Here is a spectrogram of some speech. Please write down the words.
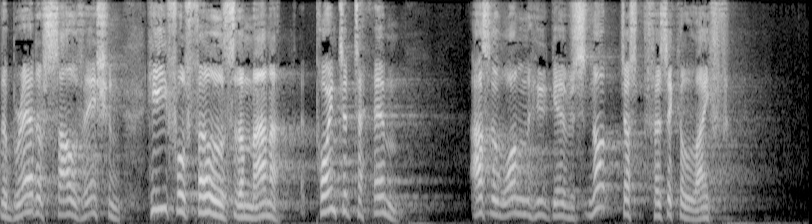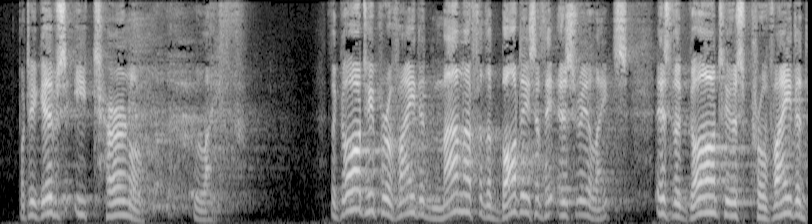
the bread of salvation. He fulfills the manna. It pointed to him as the one who gives not just physical life, but who gives eternal life. The God who provided manna for the bodies of the Israelites is the God who has provided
